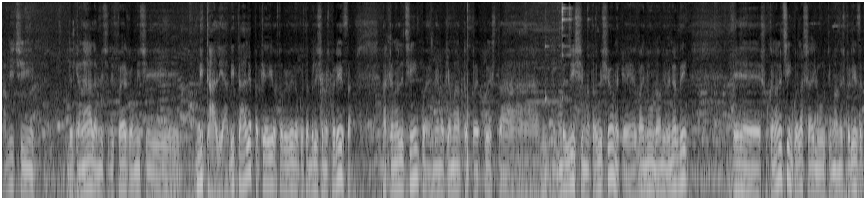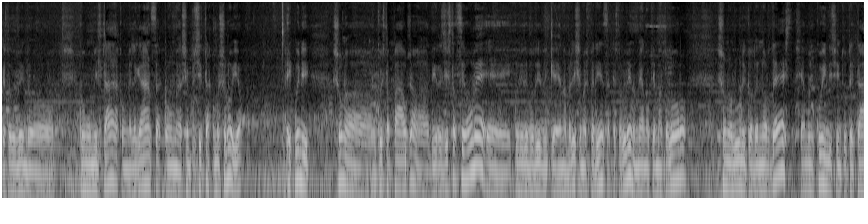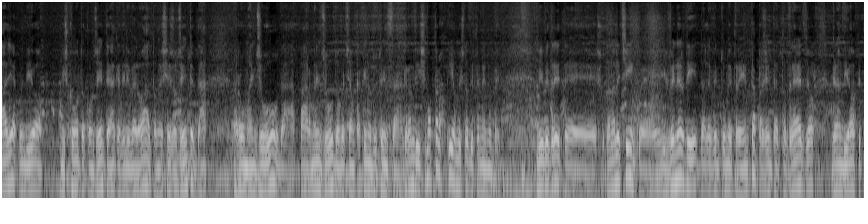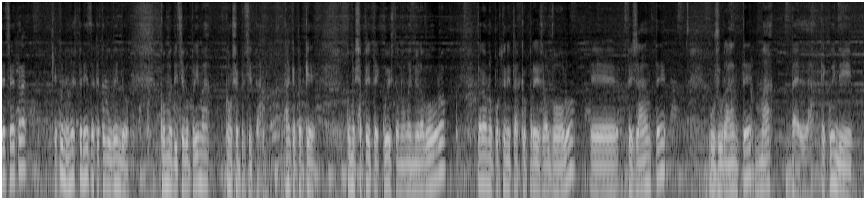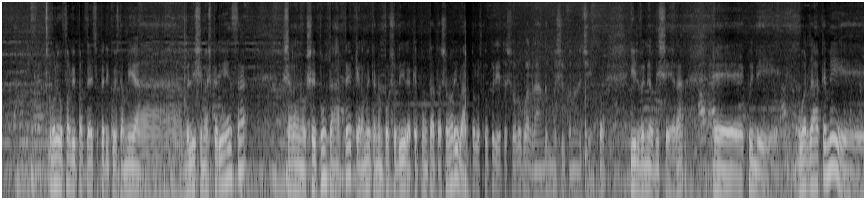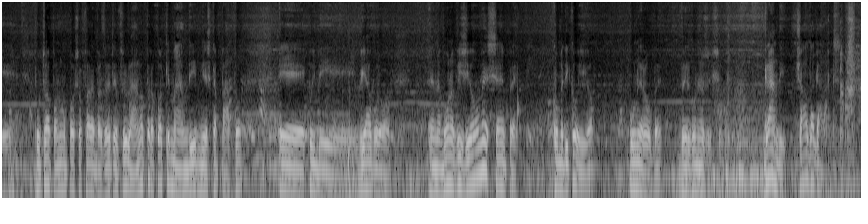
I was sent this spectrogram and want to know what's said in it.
amici del canale, amici di Facebook, amici d'Italia, d'Italia perché io sto vivendo questa bellissima esperienza a Canale 5, mi hanno chiamato per questa bellissima trasmissione che va in onda ogni venerdì. E su Canale 5, la sai l'ultima, un'esperienza che sto vivendo con umiltà, con eleganza, con semplicità come sono io. E quindi sono in questa pausa di registrazione e quindi devo dirvi che è una bellissima esperienza che sto vivendo, mi hanno chiamato loro, sono l'unico del nord-est, siamo in 15 in tutta Italia, quindi io mi scontro con gente anche di livello alto, nel senso gente da Roma in giù, da Parma in giù, dove c'è un catino d'utenza grandissimo, però io mi sto difendendo bene. Mi vedrete su Canale 5 il venerdì dalle 21.30, presentato Greggio, grandi ospiti eccetera, e quindi è un'esperienza che sto vivendo, come dicevo prima, con semplicità, anche perché come sapete questo non è il mio lavoro, però è un'opportunità che ho preso al volo, pesante, usurante, ma bella. E quindi volevo farvi partecipe di questa mia bellissima esperienza saranno sei puntate, chiaramente non posso dire a che puntata sono arrivato, lo scoprirete solo guardandomi sul canale 5 il venerdì sera, eh, quindi guardatemi, purtroppo non posso fare barzellette in friulano, però qualche mandi mi è scappato e quindi vi auguro una buona visione, sempre come dico io, une robe vergognosissime. Grandi, ciao da Galax!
